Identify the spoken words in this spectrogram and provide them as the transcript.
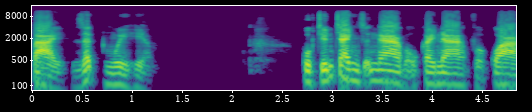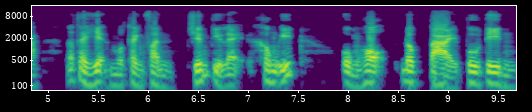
tài rất nguy hiểm. Cuộc chiến tranh giữa Nga và Ukraine vừa qua đã thể hiện một thành phần chiếm tỷ lệ không ít ủng hộ độc tài Putin,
